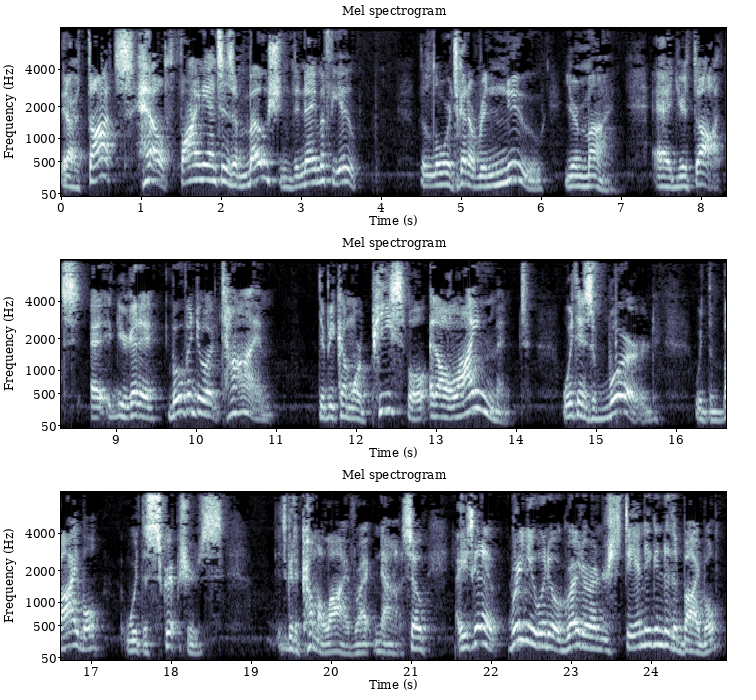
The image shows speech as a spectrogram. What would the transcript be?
in our thoughts, health, finances, emotion, to name a few. The Lord's going to renew your mind and your thoughts. Uh, you're going to move into a time to become more peaceful and alignment with His Word, with the Bible, with the Scriptures, it's going to come alive right now. So He's going to bring you into a greater understanding into the Bible,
